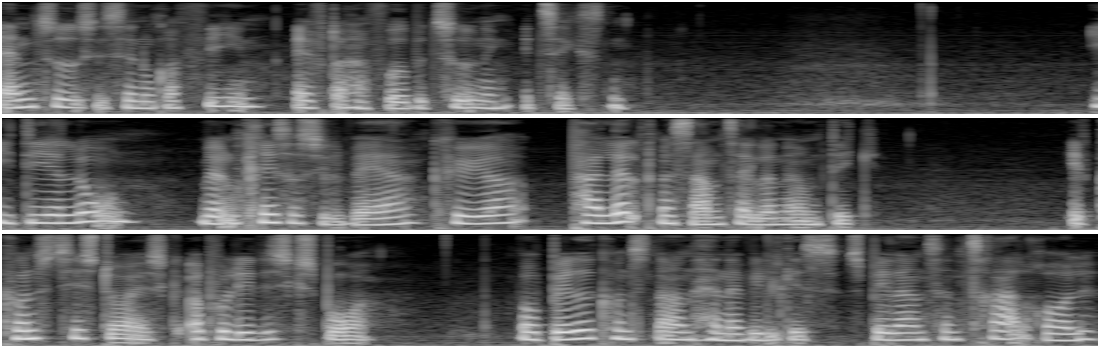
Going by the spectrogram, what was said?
antydes i scenografien efter at have fået betydning i teksten. I dialogen mellem Chris og Sylvère kører parallelt med samtalerne om Dick et kunsthistorisk og politisk spor, hvor billedkunstneren Hanna Vilkes spiller en central rolle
